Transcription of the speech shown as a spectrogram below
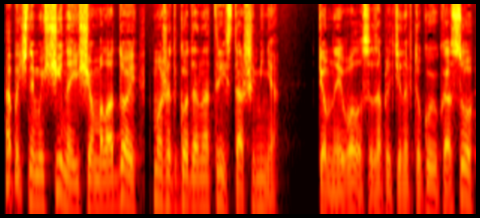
Обычный мужчина, еще молодой, может, года на три старше меня. Темные волосы заплетены в тугую косу,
